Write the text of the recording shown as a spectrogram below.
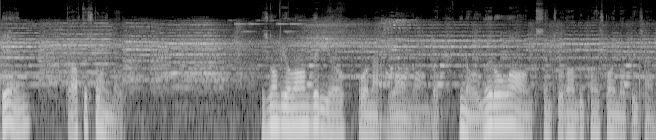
Then, go off to story mode. It's gonna be a long video. Well, not long, long, but, you know, a little long since we're gonna be playing story mode three times.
